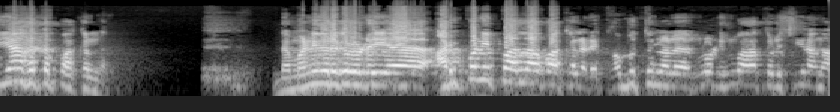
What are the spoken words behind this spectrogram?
தியாகத்தை பார்க்கல. இந்த மனிதர்களுடைய அர்ப்பணிப்பு அல்லாஹ் பார்க்கல. கபுத்துள்ள நிர்வாகத்தோடு செய்யறாங்க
